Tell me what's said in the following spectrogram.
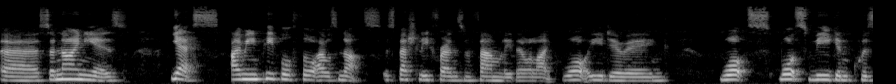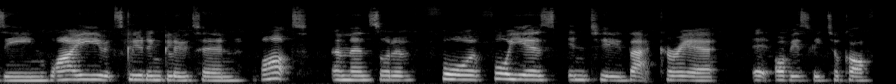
Uh, so nine years. Yes, I mean, people thought I was nuts, especially friends and family. They were like, "What are you doing? What's what's vegan cuisine? Why are you excluding gluten? What? And then sort of four four years into that career, it obviously took off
